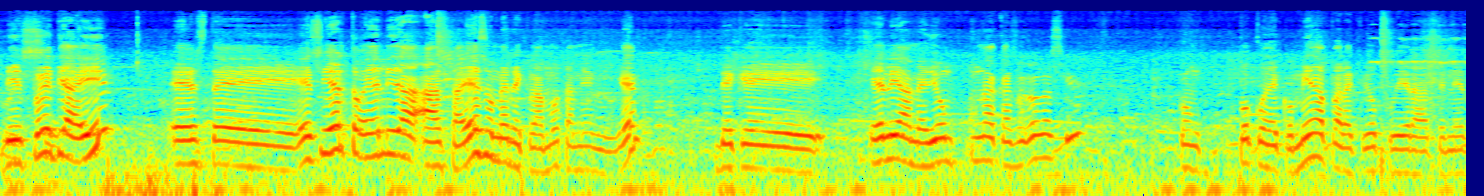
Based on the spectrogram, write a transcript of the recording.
Después de ahí, este, es cierto, Elida hasta eso me reclamó también Miguel, de que Elida me dio un- una cacerola así, con poco de comida para que yo pudiera tener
